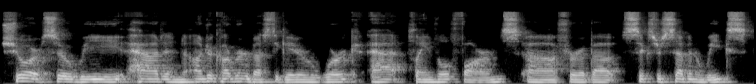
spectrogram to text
Sure. So we had an undercover investigator work at Plainville Farms uh, for about six or seven weeks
